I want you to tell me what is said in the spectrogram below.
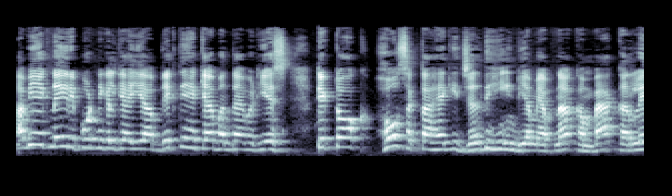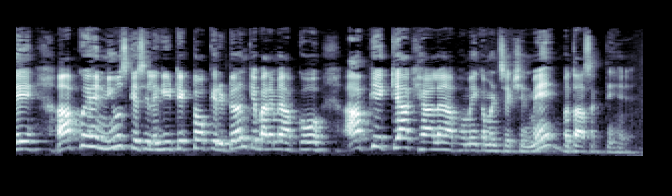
अभी एक नई रिपोर्ट निकल के आई है, आप देखते हैं क्या बनता है बट यस टिकटॉक हो सकता है कि जल्दी ही इंडिया में अपना कम कर ले। आपको यह न्यूज़ कैसे लगी? टिकटॉक के रिटर्न के बारे में आपको आपके क्या ख्याल है, आप हमें कमेंट सेक्शन में बता सकते हैं।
